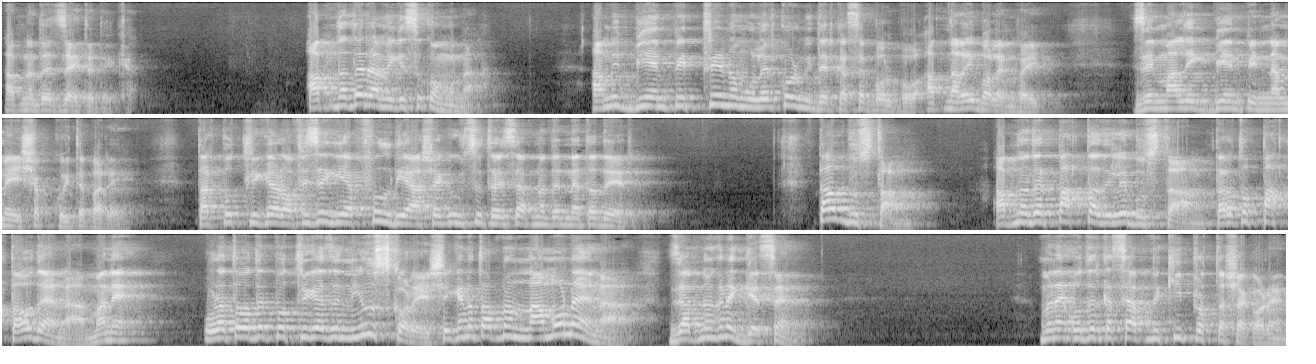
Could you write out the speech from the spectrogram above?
আপনাদের যাইতে দেখা। আপনাদের আমি কিছু কমু না। আমি বিএনপি তৃণমূলের কর্মীদের কাছে বলব, আপনারাই বলেন ভাই, যে মালিক বিএনপির নামে এইসব কইতে পারে। তার পত্রিকার অফিসে গিয়া ফুল দিয়ে আসা কি উচিত হয়েছে আপনাদের নেতাদের। তাও বুঝতাম আপনাদের পাত্তা দিলে বুঝতাম। তারা তো পাত্তাও দেয় না। মানে ওরা তো ওদের পত্রিকায় যে নিউজ করে, সেখানে তো আপনার নামও নেয় না যে আপনি ওখানে গেছেন। মানে ওদের কাছে আপনি কি প্রত্যাশা করেন?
